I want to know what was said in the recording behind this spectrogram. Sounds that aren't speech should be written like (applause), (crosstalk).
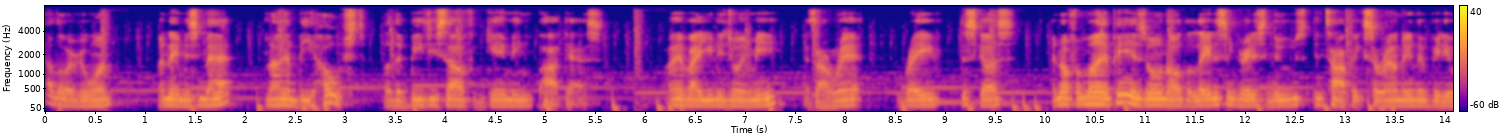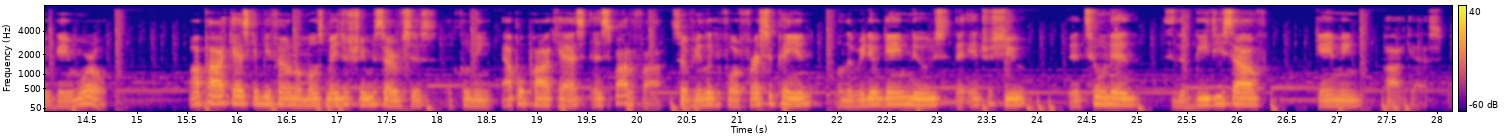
Hello, everyone. My name is Matt, and I am the host of the BG South Gaming Podcast. I invite you to join me as I rant, rave, discuss, and offer my opinions on all the latest and greatest news and topics surrounding the video game world. My podcast can be found on most major streaming services, including Apple Podcasts and Spotify. So if you're looking for a fresh opinion on the video game news that interests you, then tune in to the BG South Gaming Podcast.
